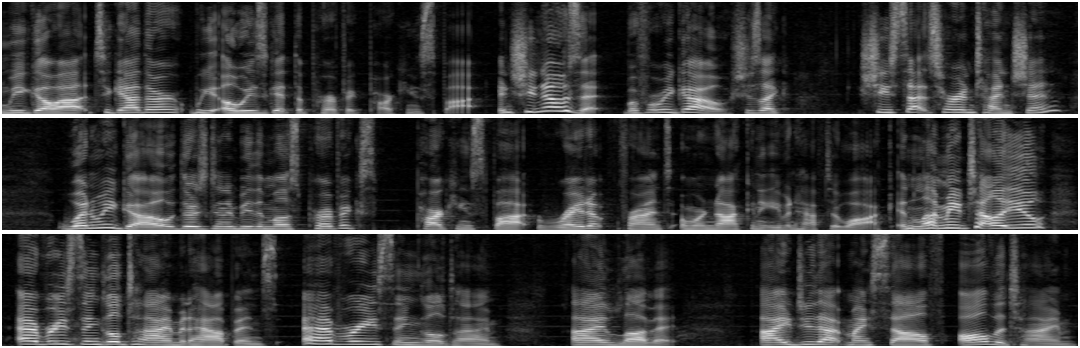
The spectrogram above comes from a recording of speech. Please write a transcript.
we go out together, we always get the perfect parking spot. And she knows it before we go. She's like, she sets her intention. When we go, there's going to be the most perfect parking spot right up front, and we're not going to even have to walk. And let me tell you, every single time it happens, every single time. I love it. I do that myself all the time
